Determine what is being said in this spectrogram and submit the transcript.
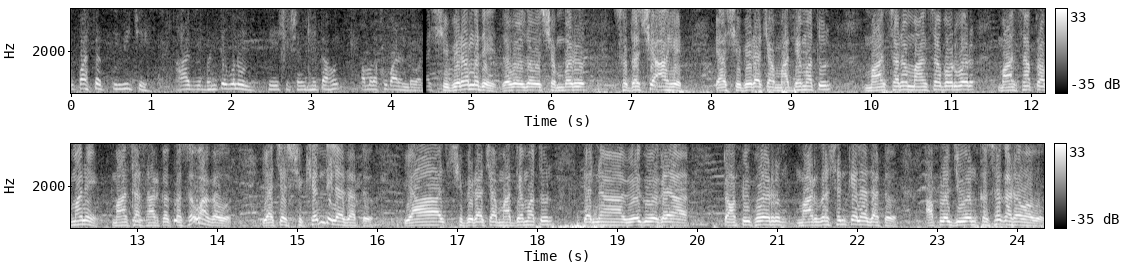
उपासक पूर्वीचे आज भंते बनून हे शिक्षण घेत आहोत. आम्हाला खूप आनंद वाटतो. शिबिरामध्ये जवळजवळ शंभर सदस्य आहेत. या शिबिराच्या माध्यमातून माणसानं माणसाबरोबर माणसाप्रमाणे माणसासारखं कसं वागावं याचं शिक्षण दिलं जातं. या शिबिराच्या माध्यमातून त्यांना वेगवेगळ्या टॉपिकवर मार्गदर्शन केलं जातं. आपलं जीवन कसं घडवावं?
